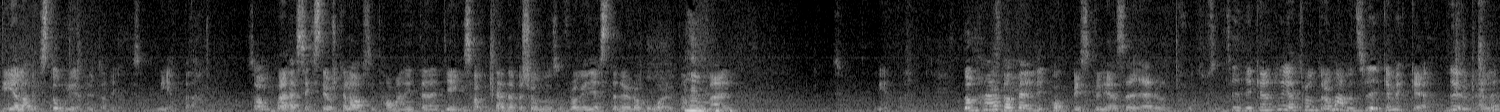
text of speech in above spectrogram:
del av historien utan det är liksom meta. Som på det här 60-årskalaset har man inte ett gäng svartklädda personer som frågar gästerna hur de mår utan de är meta. De här var väldigt poppis skulle jag säga runt 2010 kanske. Jag tror inte de används lika mycket nu, eller?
